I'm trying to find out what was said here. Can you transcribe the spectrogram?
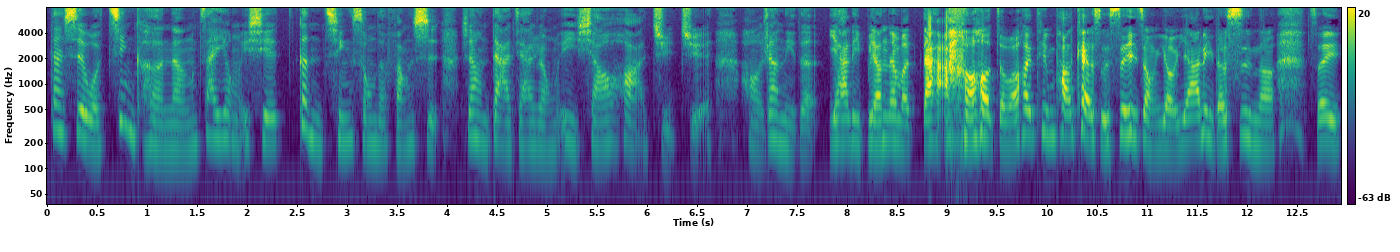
但是我尽可能再用一些更轻松的方式，让大家容易消化咀嚼，好让你的。压力不要那么大，然 后怎么会听 podcast 是一种有压力的事呢？所以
